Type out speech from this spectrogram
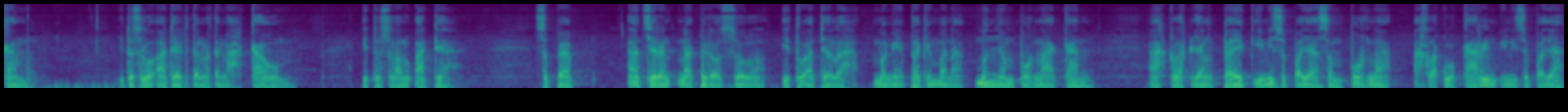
kamu. Itu selalu ada di tengah-tengah kaum. Itu selalu ada. Sebab ajaran Nabi Rasul itu adalah bagaimana menyempurnakan akhlak yang baik ini supaya sempurna akhlakul karim ini supaya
